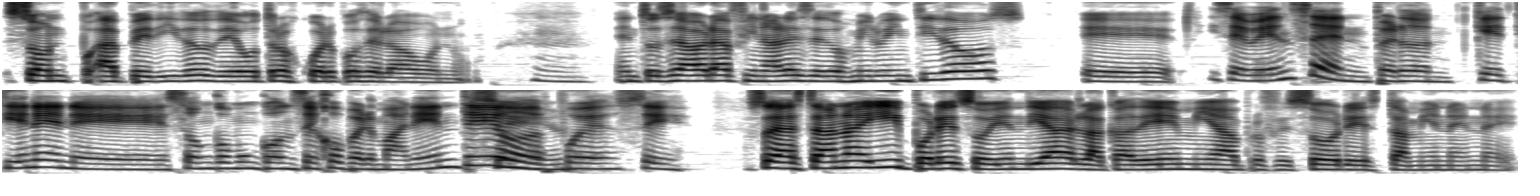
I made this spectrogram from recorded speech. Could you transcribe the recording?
son a pedido de otros cuerpos de la ONU. Mm. Entonces, ahora a finales de 2022, eh, ¿Y se vencen? Perdón, que tienen, eh, son como un consejo permanente Sí. o después, sí. o sea, están ahí, por eso hoy en día la academia, profesores, también en eh,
